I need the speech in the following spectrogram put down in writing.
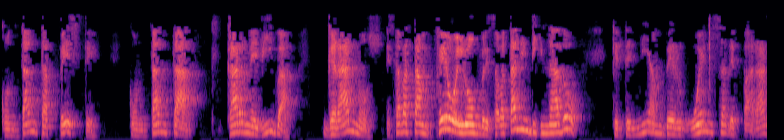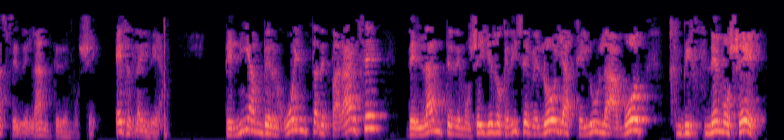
con tanta peste, con tanta carne viva, granos, estaba tan feo el hombre, estaba tan indignado que tenían vergüenza de pararse delante de Moshe. Esa es la idea. Tenían vergüenza de pararse delante de Moshe. Y es lo que dice Veloya, Gelula, Amod, Bifne Moshe.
